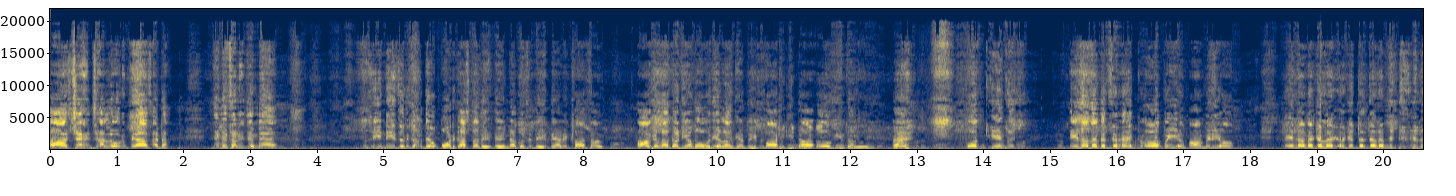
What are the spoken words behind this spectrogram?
ਆ ਸ਼ਹਿਨशाह ਲੋਕ ਪਿਆ ਸਾਡਾ। ਜਿਹਨੇ ਸਾਨੂੰ ਜੰਮਿਆ ਤੁਸੀਂ ਇੰਨੀ ਇੱਜ਼ਤ ਕਰਦੇ ਹੋ ਪੋਡਕਾਸਟਾਂ ਦੇਖਦੇ ਹੋ ਇੰਨਾ ਕੁਝ ਦੇਖਦੇ ਆ ਵੀ ਖਾਨ ਸਾਹਿਬ ਆਹ ਗੱਲਾਂ ਤੁਹਾਡੀਆਂ ਬਹੁਤ ਵਧੀਆ ਲੱਗਦੀਆਂ ਤੁਸੀਂ ਪਾਠ ਕੀਤਾ ਉਹ ਕੀਤਾ। ਹੈ? ਉਹ ਕਿਸ ਇਹਨਾਂ ਦਾ ਦੱਸਿਆ ਹੈ, ਇੱਕ ਉਹ ਪਈ ਆ ਮਾਂ ਮੇਰੀ ਉਹ। ਇਹਨਾਂ ਨਾਲ ਗੱਲਾਂ ਕਰਕੇ ਚੱਲ ਜਾਣਾ ਮਿੱਟੀ ਦੇ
